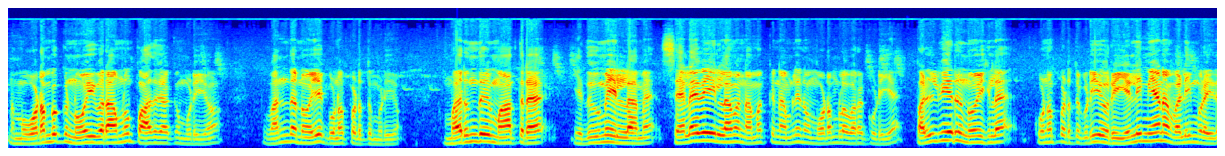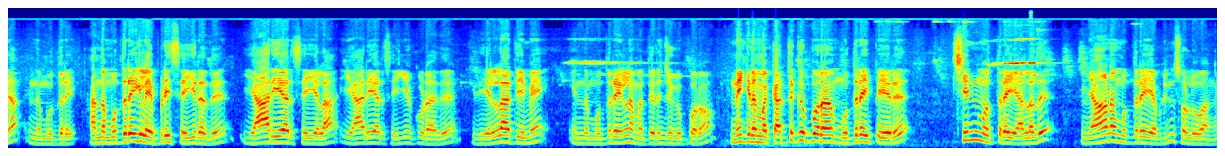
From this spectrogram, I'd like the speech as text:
நம்ம உடம்புக்கு நோய் வராமலும் பாதுகாக்க முடியும். வந்த நோயை குணப்படுத்த முடியும். மருந்து மாத்திரை எதுவுமே இல்லாமல் செலவே இல்லாமல் நமக்கு நம்மளே நம்ம உடம்புல வரக்கூடிய பல்வேறு நோய்களை குணப்படுத்தக்கூடிய ஒரு எளிமையான வழிமுறை தான் இந்த முதிரை. அந்த முதிரைகளை எப்படி செய்கிறது யார் யார் செய்யலாம் யார் யார் செய்யக்கூடாது இது எல்லாத்தையுமே இந்த முத்திரையில் நம்ம தெரிஞ்சுக்க போகிறோம் இன்றைக்கி நம்ம கற்றுக்க போகிற முதிரை பேர் சின் முத்திரை அல்லது ஞான முத்திரை அப்படின்னு சொல்லுவாங்க.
